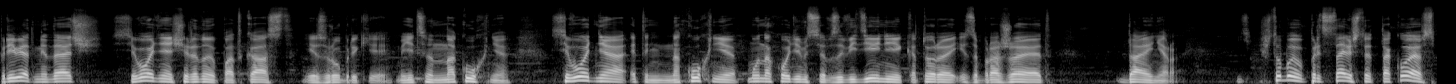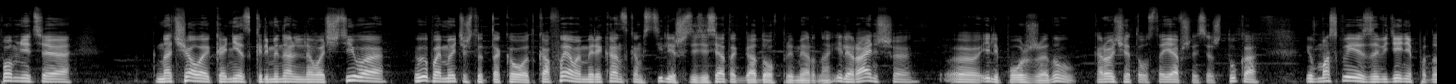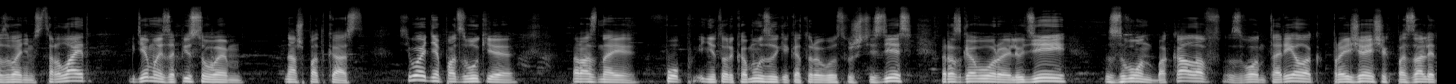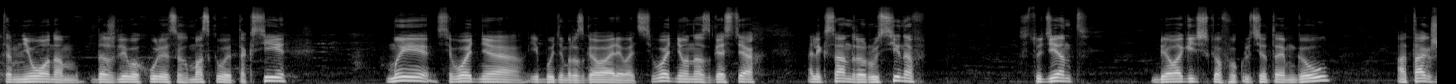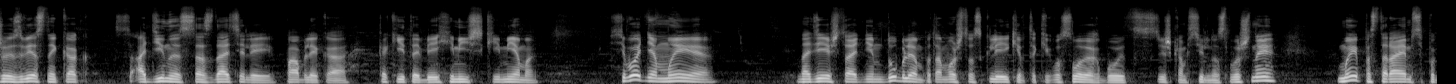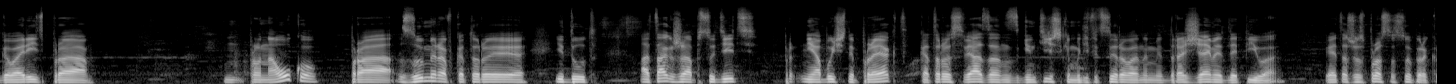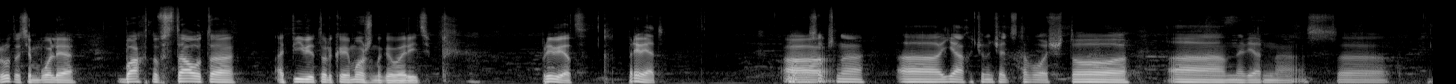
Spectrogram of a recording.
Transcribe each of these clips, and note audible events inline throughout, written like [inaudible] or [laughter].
Привет, Медач! Сегодня очередной подкаст из рубрики «Медицина на кухне». Сегодня это не на кухне, мы находимся в заведении, которое изображает дайнер. Чтобы представить, что это такое, вспомните начало и конец криминального чтива, и вы поймете, что это такое вот кафе в американском стиле 60-х годов примерно. Или раньше, э, или позже. Ну, короче, это устоявшаяся штука. И в Москве есть заведение под названием Starlight, где мы записываем наш подкаст. Сегодня под звуки разной поп и не только музыки, которую вы услышите здесь, разговоры людей, звон бокалов, звон тарелок, проезжающих по залитым неоном дождливых улицах Москвы такси. Мы сегодня и будем разговаривать. Сегодня у нас в гостях Александр Русинов, студент биологического факультета МГУ, а также известный как один из создателей паблика «Какие-то биохимические мемы». Сегодня мы, надеюсь, что одним дублем, потому что склейки в таких условиях будут слишком сильно слышны, мы постараемся поговорить про, про науку, про зумеров, которые идут, а также обсудить необычный проект, который связан с генетически модифицированными дрожжами для пива. Это же просто супер круто, тем более бахнув стаута, о пиве только и можно говорить. Привет. Привет. А- Ну, собственно, э, я хочу начать с того, что, э, наверное, с э,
